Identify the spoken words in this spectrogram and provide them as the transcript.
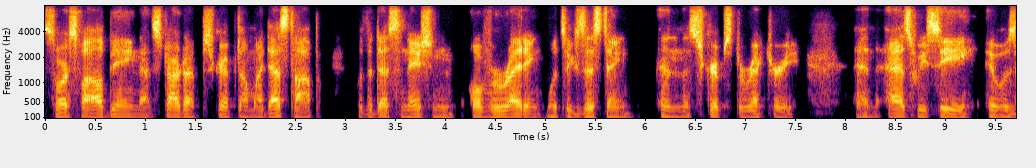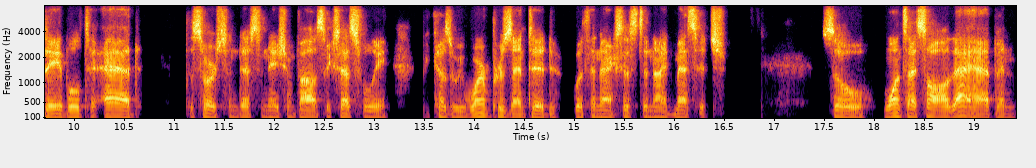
source file being that startup script on my desktop with the destination overwriting what's existing in the scripts directory. And as we see, it was able to add the source and destination file successfully because we weren't presented with an access denied message. So once I saw that happen,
